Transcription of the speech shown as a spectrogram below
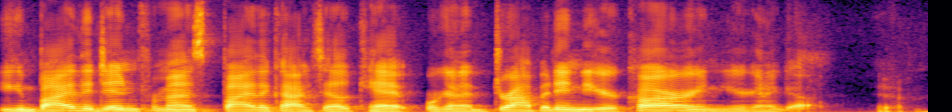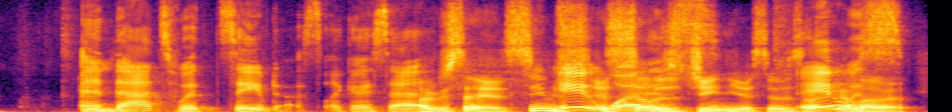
You can buy the gin from us, buy the cocktail kit. We're going to drop it into your car and you're going to go. Yeah. And that's what saved us. Like I said, I was gonna say it seems It was. is genius. It was like it I love it.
